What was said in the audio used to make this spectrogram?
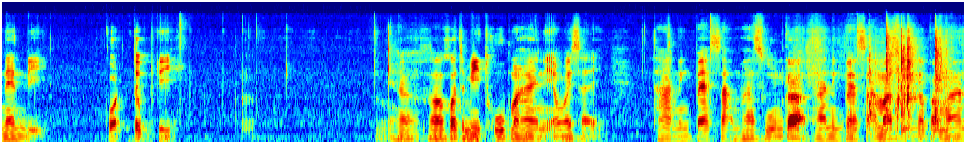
แน่นดี กดตึบดีนะครับเขาก็จะมีทูบมาให้นี่เอาไว้ใส่ฐาน 18350 ก็ฐาน 18350 ก็ประมาณ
